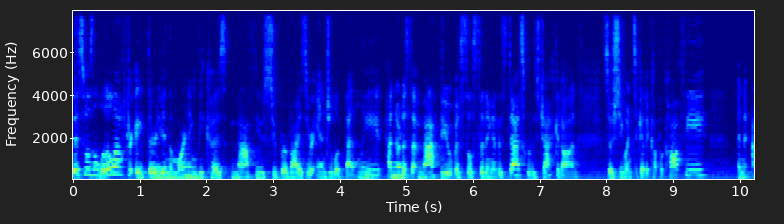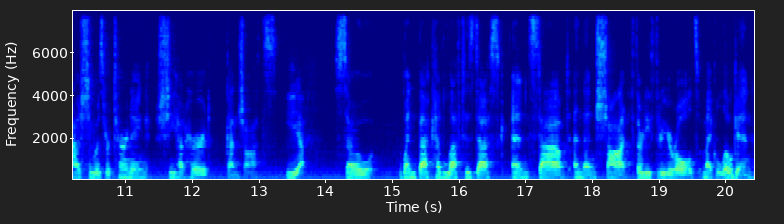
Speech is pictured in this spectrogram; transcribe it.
This was a little after 8:30 in the morning because Matthew's supervisor Angela Bentley had noticed that Matthew was still sitting at his desk with his jacket on. So she went to get a cup of coffee, and as she was returning, she had heard gunshots. Yeah. So when Beck had left his desk and stabbed and then shot 33-year-old Michael Logan,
